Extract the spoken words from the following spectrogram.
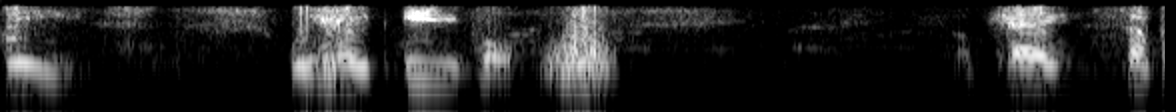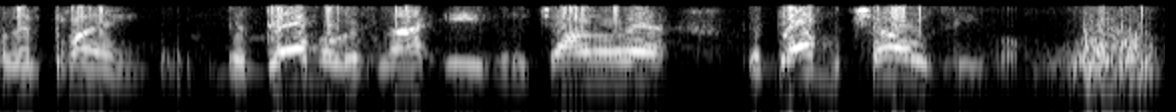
deeds. We hate evil. Okay, simple and plain. The devil is not evil. Did y'all know that? The devil chose evil.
